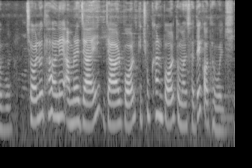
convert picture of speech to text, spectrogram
বাবু চলো তাহলে আমরা যাই যাওয়ার পর কিছুক্ষণ পর তোমার সাথে কথা বলছি।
